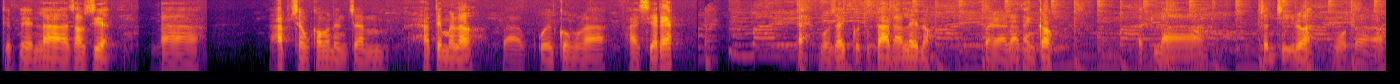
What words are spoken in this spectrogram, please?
Tiếp đến là giao diện là app.component.html và cuối cùng là file CSS đây project của chúng ta đã lên rồi vậy là đã thành công. Thật là chuẩn chỉ luôn một uh,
